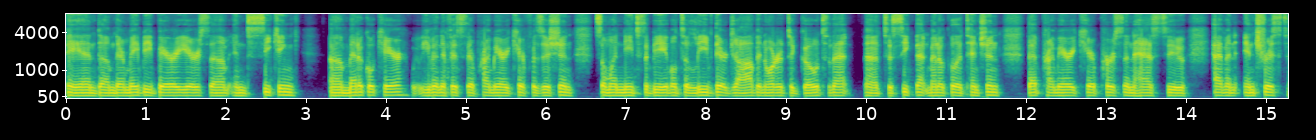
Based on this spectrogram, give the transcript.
and um, there may be barriers um, in seeking uh, medical care, even if it's their primary care physician. Someone needs to be able to leave their job in order to go to that, uh, to seek that medical attention. That primary care person has to have an interest,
